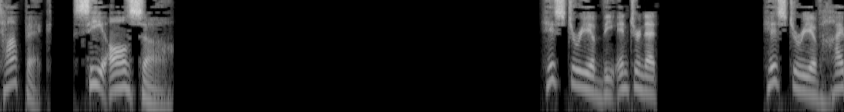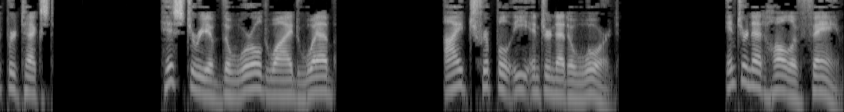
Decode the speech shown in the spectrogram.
Topic: See also. History of the Internet. History of hypertext. History of the World Wide Web. IEEE Internet Award. Internet Hall of Fame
